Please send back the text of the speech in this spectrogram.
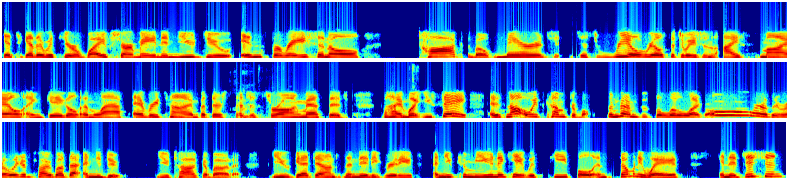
get together with your wife, Charmaine, and you do inspirational talks about marriage, just real, real situations. I smile and giggle and laugh every time, but there's such a strong message behind what you say. And it's not always comfortable. Sometimes it's a little like, oh, are they really going to talk about that? And you do. You talk about it. You get down to the nitty gritty and you communicate with people in so many ways. In addition,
